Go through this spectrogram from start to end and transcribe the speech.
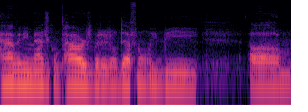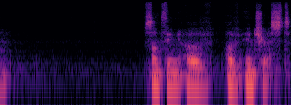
have any magical powers, but it'll definitely be um, something of of interest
